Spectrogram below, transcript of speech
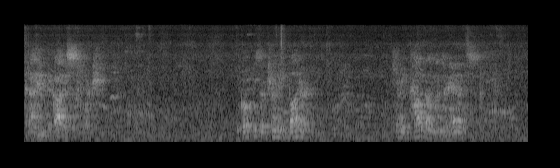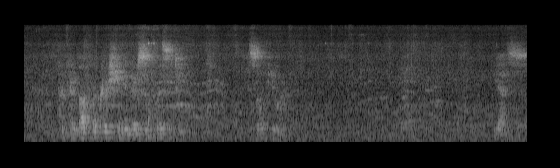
that I am the goddess of fortune. The gopis are churning butter, carrying cow dung on their heads. But their love for Krishna in their simplicity is so pure. Yes,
